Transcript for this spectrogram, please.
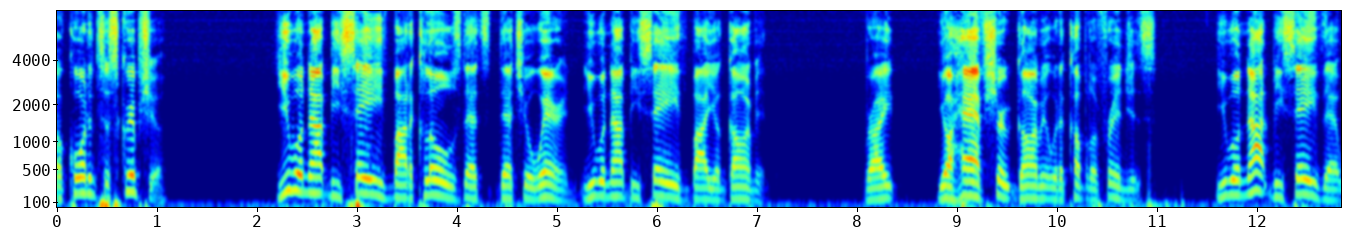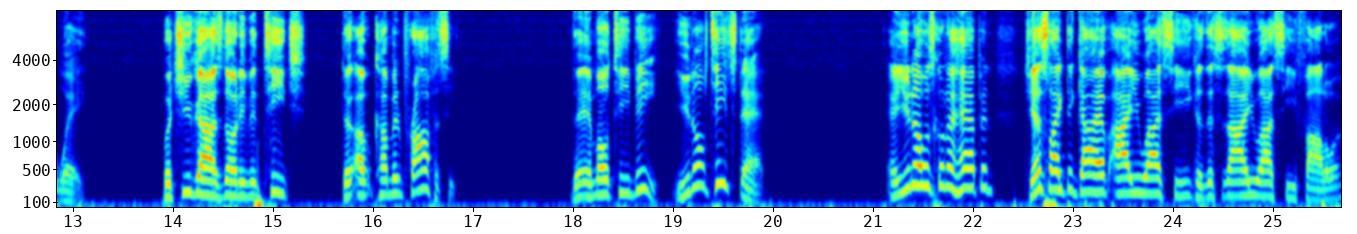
according to scripture, you will not be saved by the clothes that's that you're wearing. You will not be saved by your garment. Right? Your half shirt garment with a couple of fringes. You will not be saved that way. But you guys don't even teach the upcoming prophecy. the MOTB. You don't teach that. And you know what's going to happen? Just like the guy of IUIC, because this is IUIC follower,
